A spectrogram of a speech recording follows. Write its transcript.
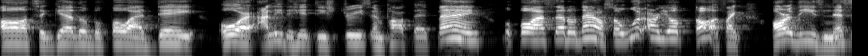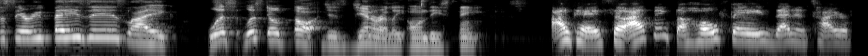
all together before I date, or I need to hit these streets and pop that thing before I settle down. So, what are your thoughts? Like, are these necessary phases? Like, what's what's your thought just generally on these things? Okay, so I think the whole phase, that entire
